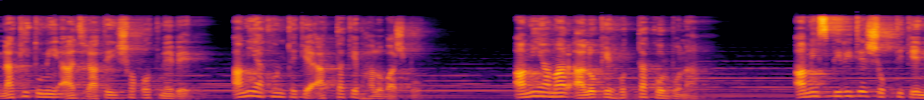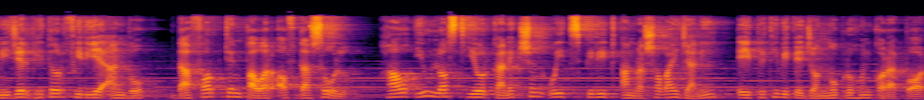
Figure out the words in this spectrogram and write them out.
নাকি তুমি আজ রাতেই শপথ নেবে? আমি এখন থেকে আত্মাকে ভালোবাসব। আমি আমার আলোকে হত্যা করব না। আমি স্পিরিটের শক্তিকে নিজের ভিতর ফিরিয়ে আনব, the forgotten power of the soul, how you lost your connection with spirit? আমরা সবাই জানি, এই পৃথিবীতে জন্মগ্রহণ করার পর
